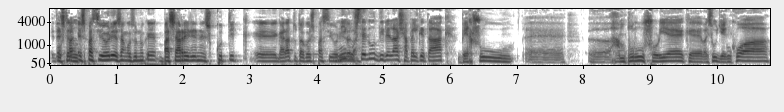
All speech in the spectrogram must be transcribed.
Eta espa, espazio hori esango nuke, basarriren eskutik e, garatutako espazio hori Nik uste dut direla xapelketak, bersu, e, e, hampuru horiek, e, baizu jenkoa,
